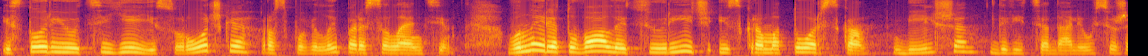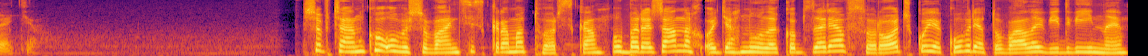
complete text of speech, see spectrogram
Історію цієї сорочки розповіли переселенці. Вони рятували цю річ із Краматорська. Більше дивіться далі у сюжеті. Шевченко у вишиванці з Краматорська. У Бережанах одягнули кобзаря в сорочку, яку врятували від війни.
